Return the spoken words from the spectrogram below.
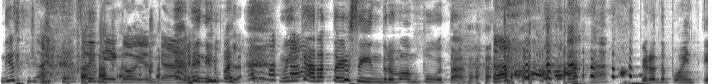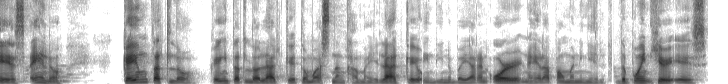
Hindi, so, hindi ikaw yun, Karen. hindi pala. May character syndrome ang puta. Pero the point is, ayun no, kayong tatlo, kayong tatlo, lahat kayo tumaas ng kamay, lahat kayo hindi nabayaran or nahirapang maningil. The point here is,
